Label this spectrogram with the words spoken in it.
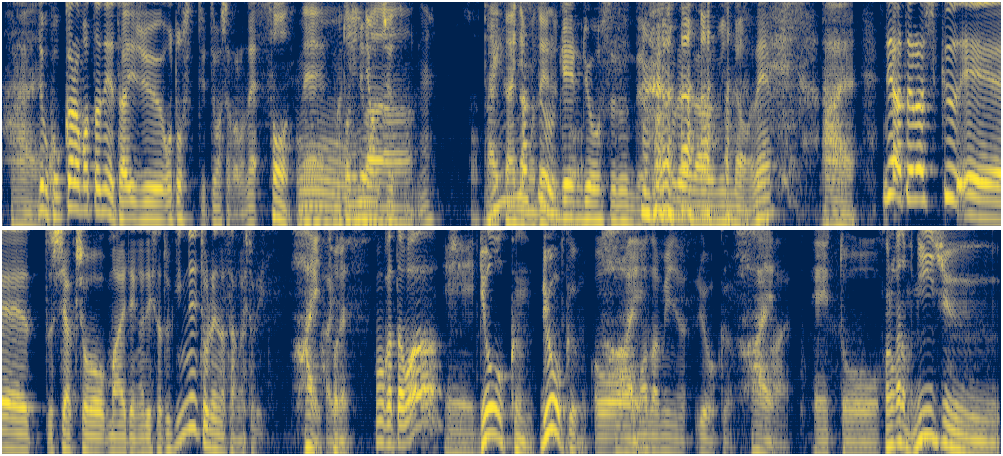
はい、でもここからまたね体重落とすって言ってましたからね。そうですね。うん。今年は減量中ですもんね大会にも出ると。すぐ減量するんだよね。トレーナーのみんなはね。はい、で新しく、えーっと市役所前店ができた時にねトレーナーさんが一人。はいそうです。この方は？えー、りょうくん。りょうくん。おはい。ーまだ見ぬりょうくん。はい、えっ、とこの方も25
